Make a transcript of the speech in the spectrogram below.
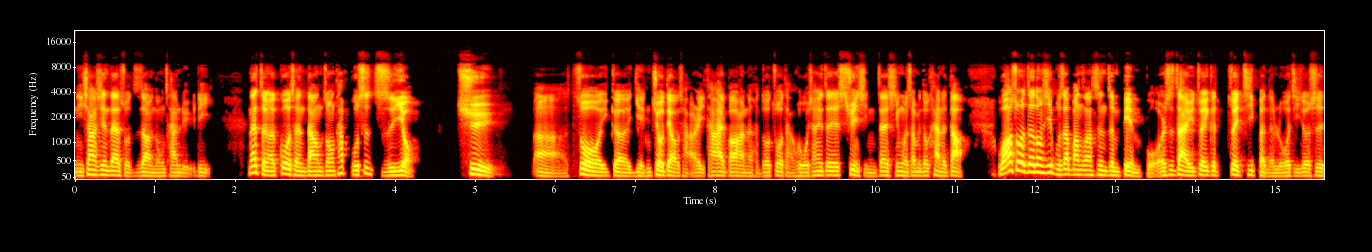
你像现在所知道的农产履历。那整个过程当中，它不是只有去。啊，做一个研究调查而已，它还包含了很多座谈会。我相信这些讯息你在新闻上面都看得到。我要说的这个东西不是要帮张深圳辩驳，而是在于做一个最基本的逻辑，就是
